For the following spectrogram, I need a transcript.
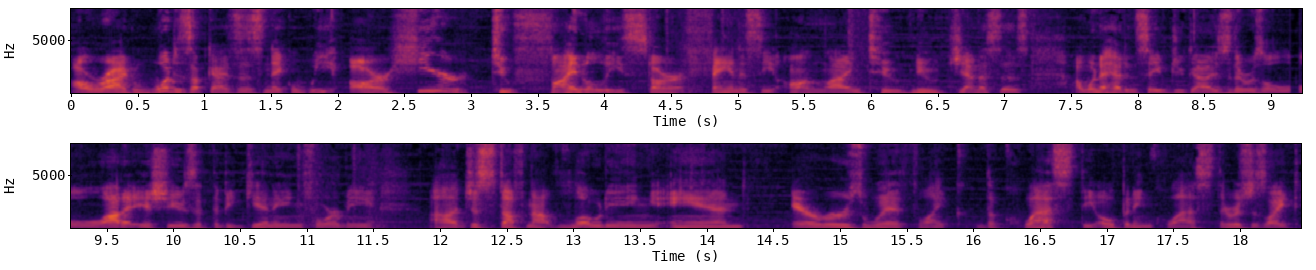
Alright, what is up guys, this is Nick. We are here to finally start Phantasy Online 2 New Genesis. I went ahead and saved you guys. There was a lot of issues at the beginning for me. Uh, just stuff not loading and errors with like the quest, the opening quest. There was just like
